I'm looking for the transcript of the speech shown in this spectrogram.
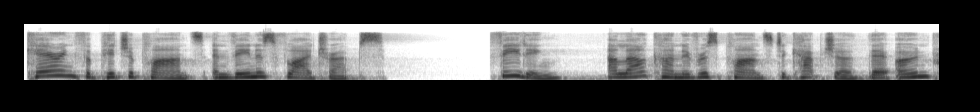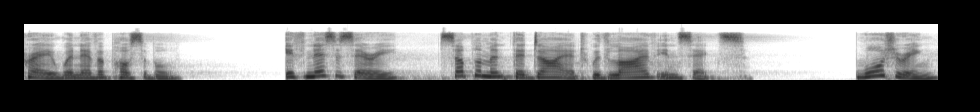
Caring for pitcher plants and Venus flytraps. Feeding. Allow carnivorous plants to capture their own prey whenever possible. If necessary, supplement their diet with live insects. Watering.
